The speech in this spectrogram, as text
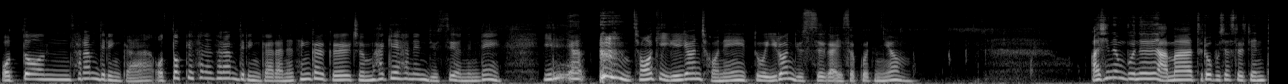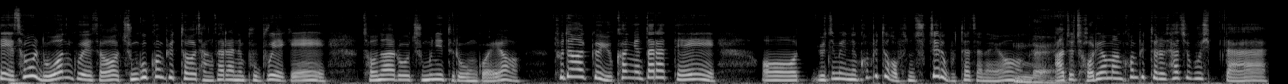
어떤 사람들인가, 어떻게 사는 사람들인가라는 생각을 좀 하게 하는 뉴스였는데, 1년, 정확히 1년 전에 또 이런 뉴스가 있었거든요. 아시는 분은 아마 들어보셨을 텐데, 서울 노원구에서 중고 컴퓨터 장사라는 부부에게 전화로 주문이 들어온 거예요. 초등학교 6학년 딸한테 어, 요즘에는 컴퓨터가 없으면 숙제를 못 하잖아요. 네. 아주 저렴한 컴퓨터를 사주고 싶다.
